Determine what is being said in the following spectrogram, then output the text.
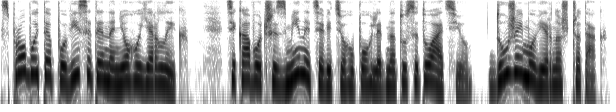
спробуйте повісити на нього ярлик. Цікаво, чи зміниться від цього погляд на ту ситуацію. Дуже ймовірно, що так.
